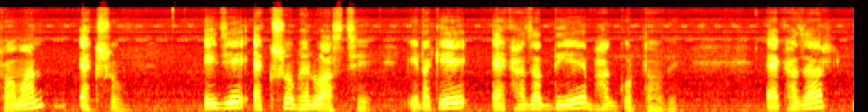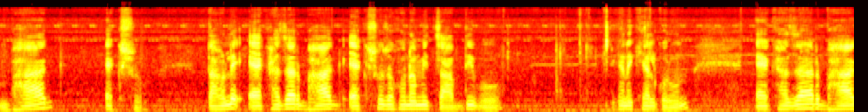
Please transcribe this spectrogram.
সমান একশো। এই যে একশো ভ্যালু আসছে, এটাকে এক হাজার দিয়ে ভাগ করতে হবে। এক হাজার ভাগ একশো। তাহলে এক হাজার ভাগ একশো যখন আমি চাপ দিব এখানে খেয়াল করুন, এক হাজার ভাগ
